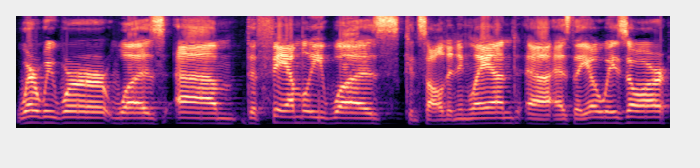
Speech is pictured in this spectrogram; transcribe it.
where we were was um, the family was consolidating land, uh, as they always are.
